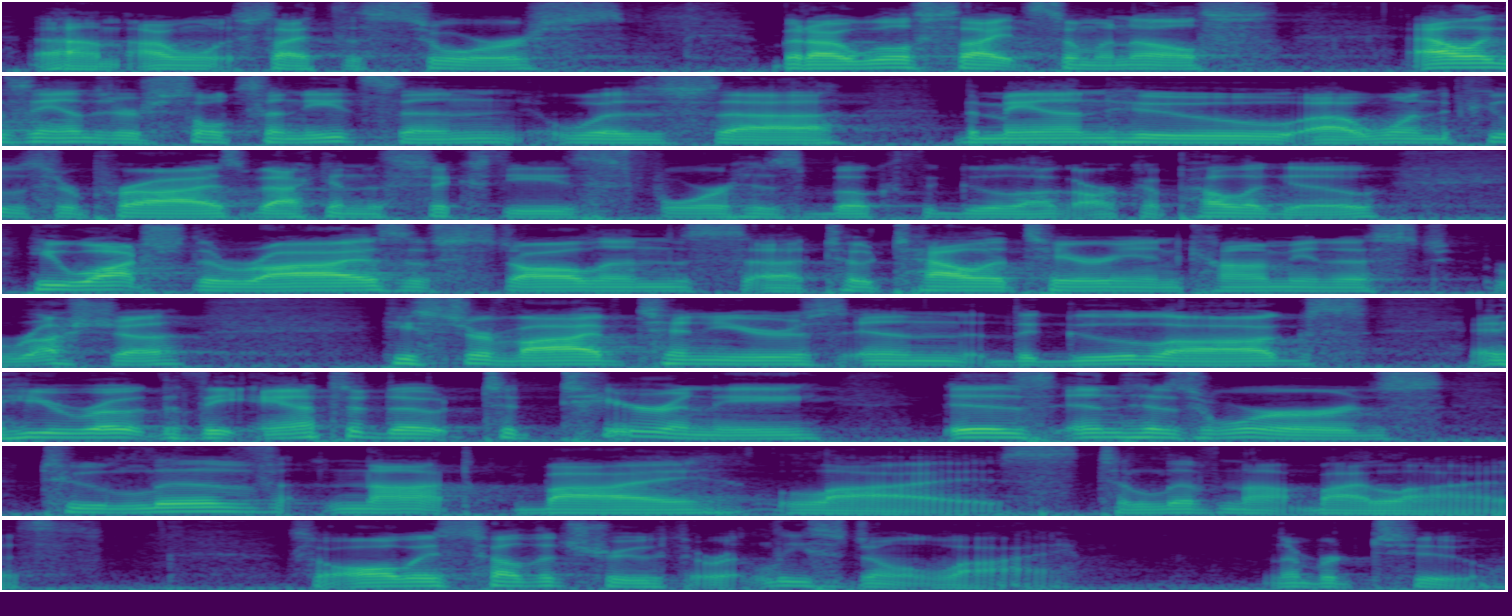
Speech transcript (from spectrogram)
Um, I won't cite the source, but I will cite someone else. Alexander Solzhenitsyn was uh, the man who uh, won the Pulitzer Prize back in the 60s for his book, The Gulag Archipelago. He watched the rise of Stalin's uh, totalitarian communist Russia. He survived 10 years in the gulags, and he wrote that the antidote to tyranny is, in his words, to live not by lies. To live not by lies. So always tell the truth, or at least don't lie. Number two,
